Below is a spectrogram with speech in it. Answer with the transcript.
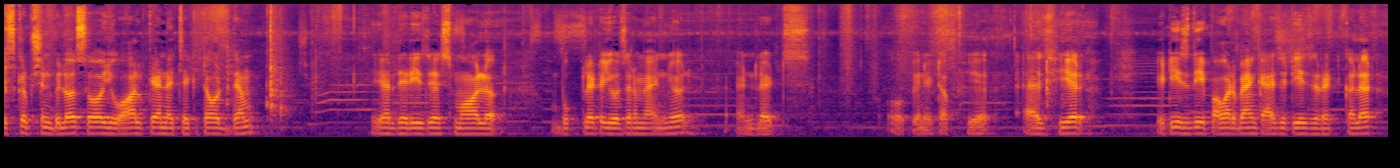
description below so you all can uh, check it out them. Here there is a small uh, booklet user manual and let's open it up here. As here it is the power bank as it is red color.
